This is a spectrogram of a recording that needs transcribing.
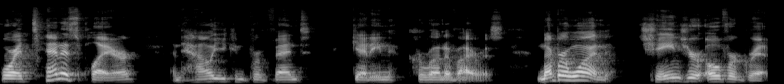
for a tennis player and how you can prevent getting coronavirus. Number one, change your overgrip.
